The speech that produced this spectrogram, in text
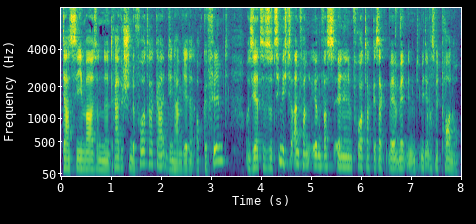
Da hat sie mal so eine Dreiviertelstunde Vortrag gehalten, den haben wir dann auch gefilmt und sie hatte so ziemlich zu Anfang irgendwas in dem Vortrag gesagt äh, mit, mit, mit irgendwas mit Porno.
